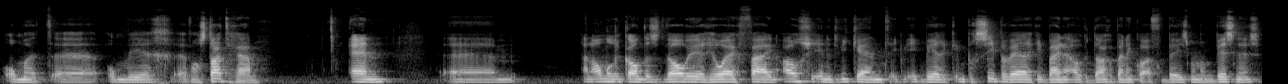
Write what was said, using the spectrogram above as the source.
om, het, uh, om weer van start te gaan. En um, aan de andere kant is het wel weer heel erg fijn als je in het weekend. Ik, ik werk in principe werk ik bijna elke dag ben ik wel even bezig met mijn business.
